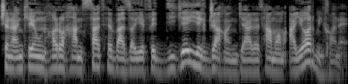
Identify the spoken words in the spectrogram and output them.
چنانکه اونها رو هم سطح وظایف دیگه یک جهانگرد تمام ایار می‌کنه.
